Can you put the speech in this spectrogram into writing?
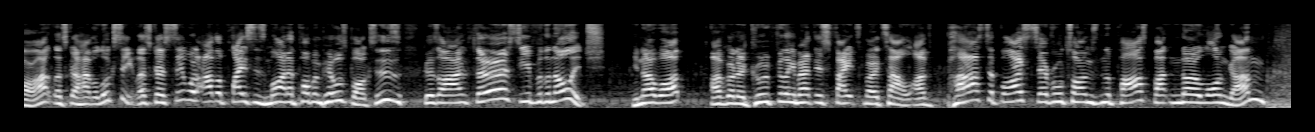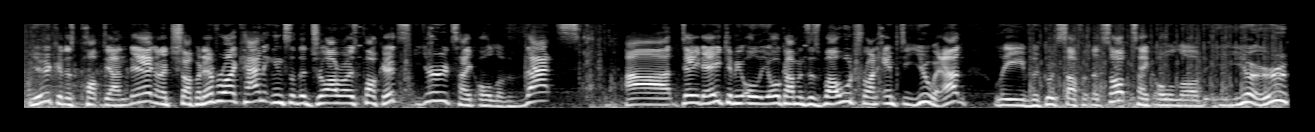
All right, let's go have a look-see. Let's go see what other places might have popping pills boxes, because I'm thirsty for the knowledge. You know what? I've got a good feeling about this Fates Motel. I've passed it by several times in the past, but no longer. You can just pop down there. Gonna chuck whatever I can into the gyro's pockets. You take all of that. Uh, DD, give me all your gummins as well. We'll try and empty you out. Leave the good stuff at the top. Take all of you.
